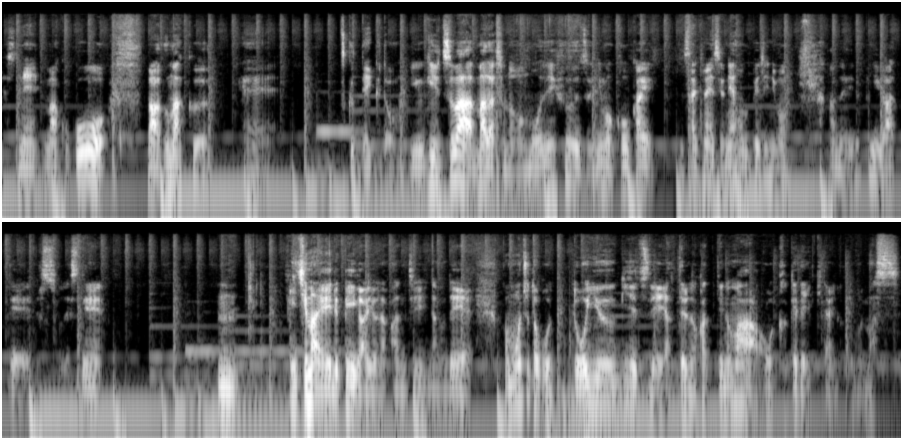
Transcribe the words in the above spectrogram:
ですね。まあ、ここを、まあ、うまく、えー、作っていくという技術はまだそのモーディフーズにも公開されてないんですよね、ホームページにも。あの LP があって、そうですね。うん。1枚 LP があるような感じなので、もうちょっとこう、どういう技術でやってるのかっていうのは追っかけていきたいなと思います。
